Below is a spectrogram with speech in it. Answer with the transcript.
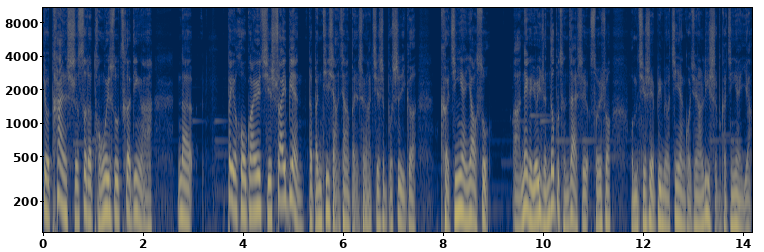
就碳十四的同位素测定啊，那背后关于其衰变的本体想象本身啊，其实不是一个可经验要素啊。那个由于人都不存在，是所以说我们其实也并没有经验过，就像历史不可经验一样。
